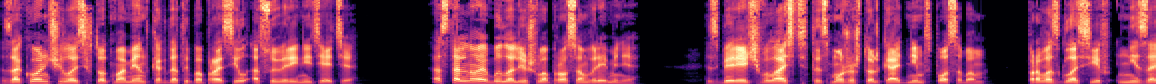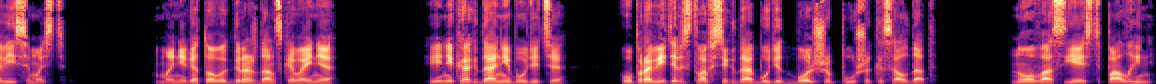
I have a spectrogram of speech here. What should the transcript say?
закончилась в тот момент, когда ты попросил о суверенитете. Остальное было лишь вопросом времени. Сберечь власть ты сможешь только одним способом провозгласив независимость. Мы не готовы к гражданской войне. И никогда не будете. У правительства всегда будет больше пушек и солдат. Но у вас есть полынь.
